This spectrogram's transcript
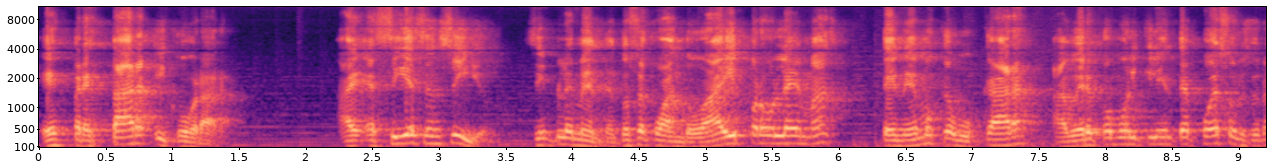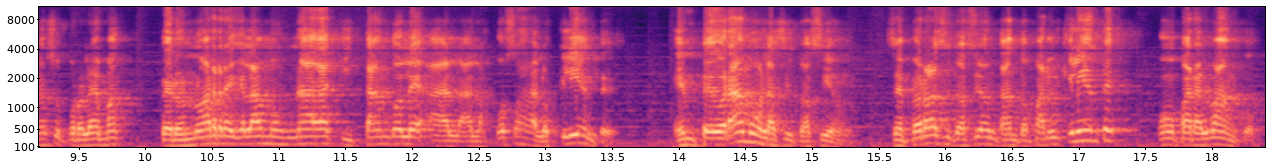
es prestar y cobrar. Así es sencillo, simplemente. Entonces, cuando hay problemas, tenemos que buscar a ver cómo el cliente puede solucionar su problema, pero no arreglamos nada quitándole a, las cosas a los clientes. Empeoramos la situación. Se empeora la situación tanto para el cliente como para el banco.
